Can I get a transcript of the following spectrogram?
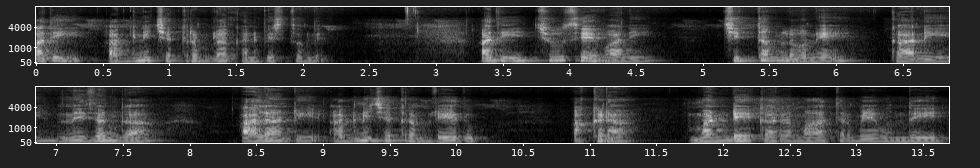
అది అగ్నిచక్రంలా కనిపిస్తుంది. అది చూసేవాని చిత్తంలోనే కానీ నిజంగా అలాంటి అగ్నిచక్రం లేదు. అక్కడ మండే కర్ర మాత్రమే ఉంది.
